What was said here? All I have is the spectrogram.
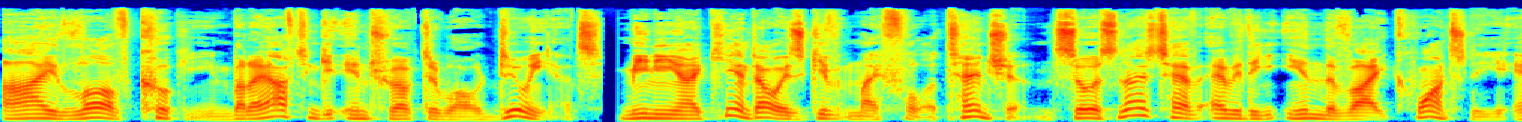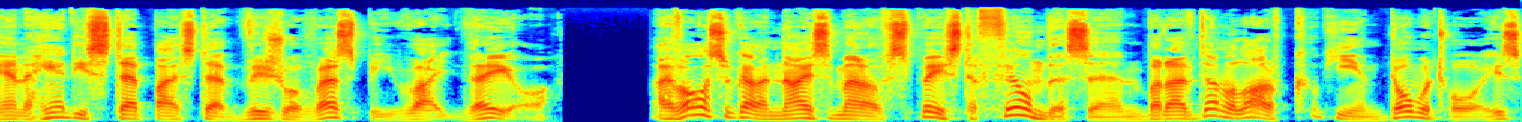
I love cooking, but I often get interrupted while doing it, meaning I can't always give it my full attention, so it's nice to have everything in the right quantity and a handy step by step visual recipe right there. I've also got a nice amount of space to film this in, but I've done a lot of cooking in dormitories,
